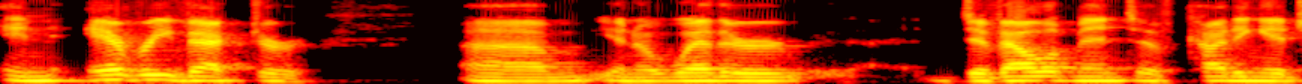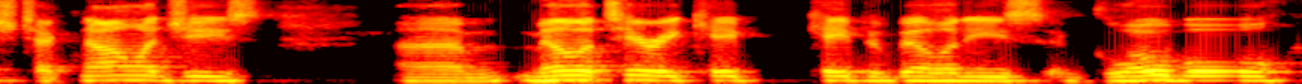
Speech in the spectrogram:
in every vector, um, you know, whether development of cutting edge technologies, um, military cap- capabilities, global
